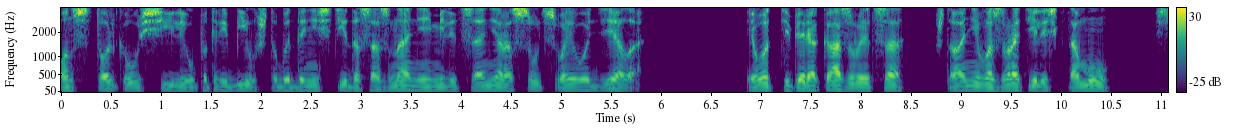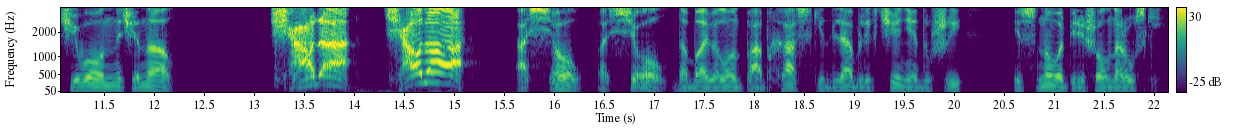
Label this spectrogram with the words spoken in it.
Он столько усилий употребил, чтобы донести до сознания милиционера суть своего дела — и вот теперь оказывается, что они возвратились к тому, с чего он начинал. «Чада! Чада!» «Осел, осел!» — добавил он по-абхазски для облегчения души и снова перешел на русский.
